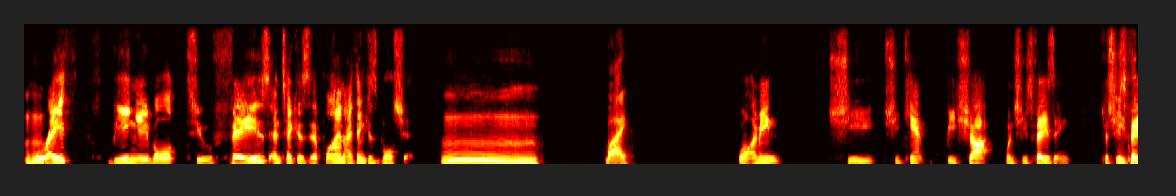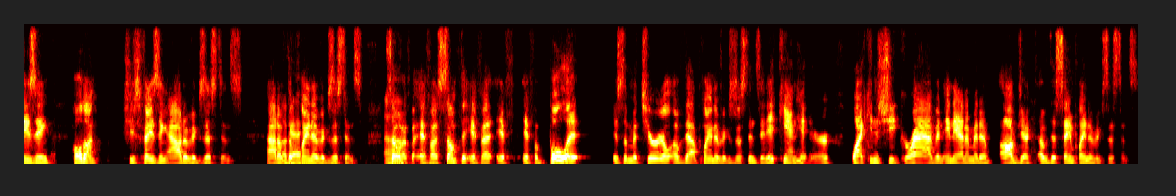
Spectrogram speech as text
Mhm. Wraith being able to phase and take a zip line, I think is bullshit. Mm. Why? Well, I mean, she she can't be shot when she's phasing because she's, She's the- phasing. Hold on, she's phasing out of existence, out of the plane of existence. So Uh-huh. if if a something if a if if a bullet is the material of that plane of existence and it can't hit her, why can she grab an inanimate object of the same plane of existence?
